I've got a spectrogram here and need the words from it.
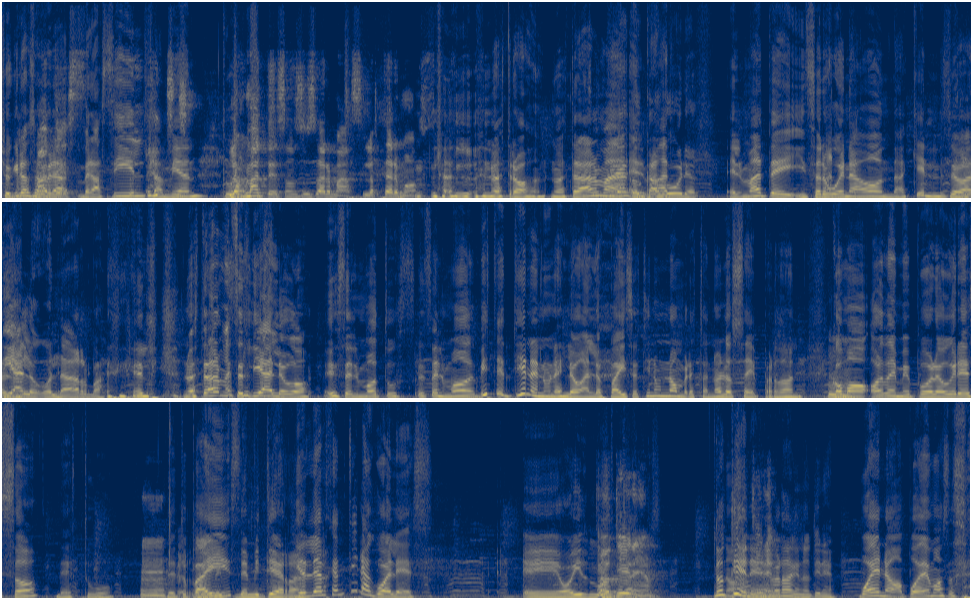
Yo quiero Bra- Mates. Brasil también. Los mates son sus armas, los termos. Nuestro, nuestra arma, el, mate, el mate y ser buena onda. ¿Quién se va a El diálogo es la arma. El- nuestra arma es el diálogo, es el motus, es el modo. ¿Viste? Tienen un eslogan los países, tiene un nombre esto, no lo sé, perdón. Mm. Como orden mi progreso de tu, Mm. de tu De país. mi, de mi tierra. ¿Y el de Argentina cuál es? Eh, oíd No tiene. No, No, tiene, no tiene. es verdad que no tiene. Bueno, podemos hacer.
